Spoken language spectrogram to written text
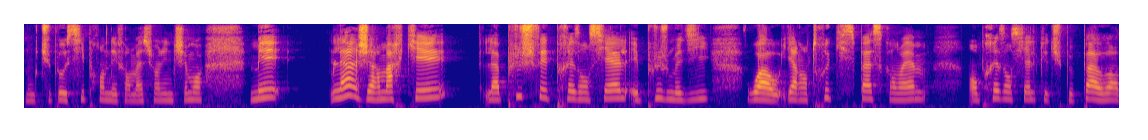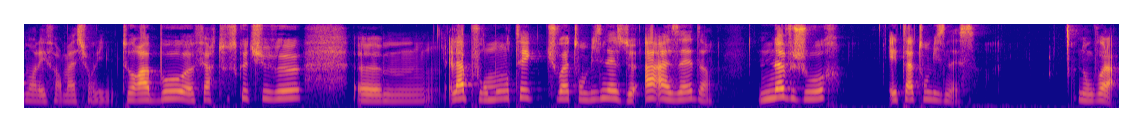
Donc tu peux aussi prendre des formations en ligne chez moi. Mais là, j'ai remarqué, là, plus je fais de présentiel et plus je me dis, waouh, il y a un truc qui se passe quand même en présentiel que tu peux pas avoir dans les formations en ligne. Tu beau euh, faire tout ce que tu veux. Euh, là, pour monter, tu vois, ton business de A à Z, 9 jours et t'as ton business. Donc voilà,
